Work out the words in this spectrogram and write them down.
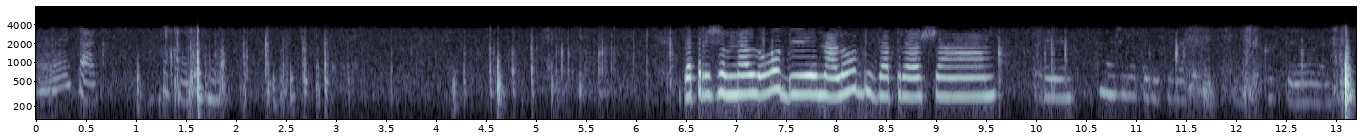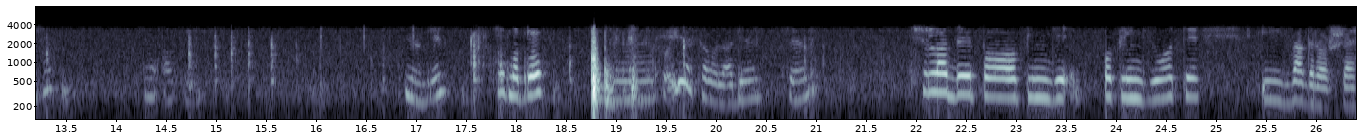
E, tak. To chodźmy. Zapraszam na lody, na lody zapraszam. Y, może ja będę się zaraz kosztują na dobrze? No, okej. Dzień dobry. Dzień dobry. Y, po ile są lody? Trzy? Trzy lody po pięć, po pięć zł i dwa grosze.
